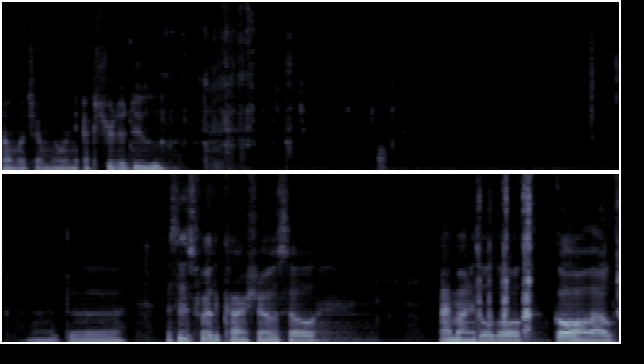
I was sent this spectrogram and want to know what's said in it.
how much I'm willing extra to do. And, uh, this is for the car show, so I might as well go, go all out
